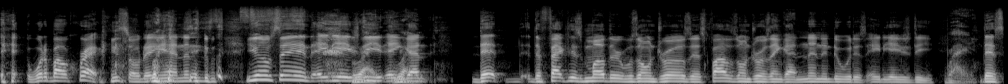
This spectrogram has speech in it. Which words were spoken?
what about crack? so they ain't had nothing to do. You know what I'm saying? The ADHD Right, ain't right. got that. The fact his mother was on drugs, his father's on drugs, ain't got nothing to do with his ADHD. right That's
